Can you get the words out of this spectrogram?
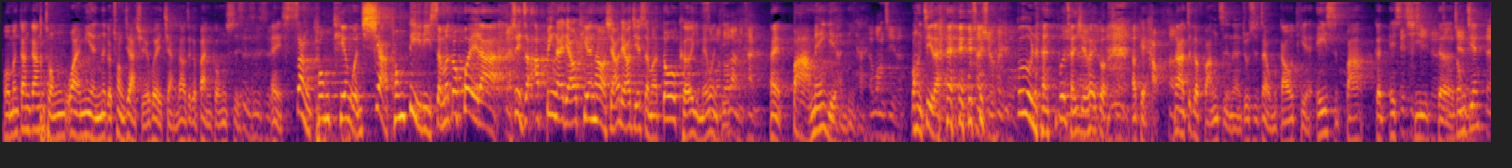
我们刚刚从外面那个创价学会讲到这个办公室，是是是，哎，上通天文，下通地理，什么都会啦。所以找阿斌来聊天哦，想要了解什么都可以，没问题。都让你看。哎，把妹也很厉害。忘记了，忘记了，不曾学会过，不能不曾学会过。OK，好，那这个房子呢，就是在我们高铁 A 十八跟 S 七的中间。对。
